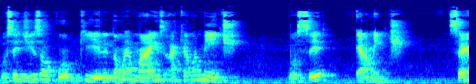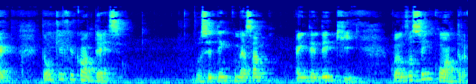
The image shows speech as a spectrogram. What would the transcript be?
você diz ao corpo que ele não é mais aquela mente. Você é a mente, certo? Então o que que acontece? Você tem que começar a entender que quando você encontra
